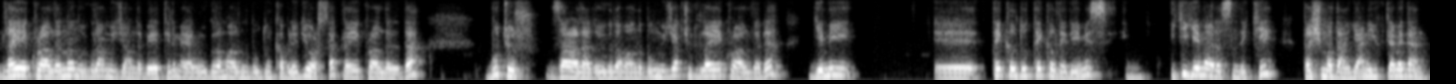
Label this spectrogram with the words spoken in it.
layık kurallarının uygulanmayacağını da belirtelim. Eğer uygulama alanı bulduğunu kabul ediyorsak layık kuralları da bu tür zararlarda uygulama alanı bulmayacak. Çünkü layık kuralları gemiyi e, tackle to tackle dediğimiz iki gemi arasındaki taşımadan yani yüklemeden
